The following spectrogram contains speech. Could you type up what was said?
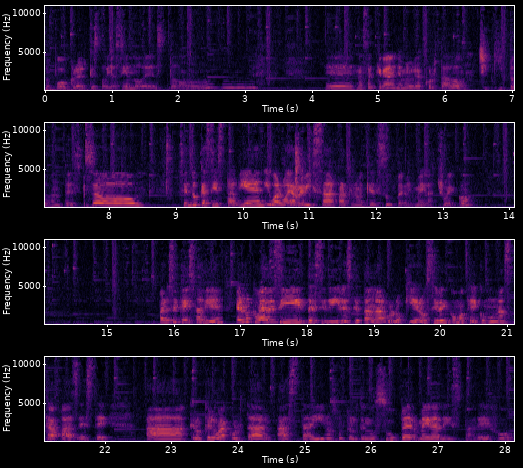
No puedo creer que estoy haciendo esto. Eh, no se crean, ya me lo había cortado chiquito antes. So, siento que así está bien. Igual voy a revisar para que no me quede súper mega chueco. Parece que ahí está bien. Ya lo que voy a decidir, es qué tan largo lo quiero. Si ven como que hay como unas capas, este, ah, creo que lo voy a cortar hasta ahí. No es porque lo tengo súper mega disparejo.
